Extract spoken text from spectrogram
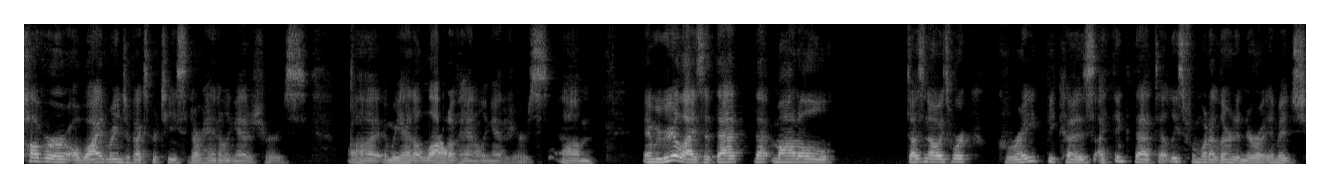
cover a wide range of expertise in our handling editors, uh, and we had a lot of handling editors. Um, and we realized that that that model doesn't always work great because I think that at least from what I learned in neuroimage,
